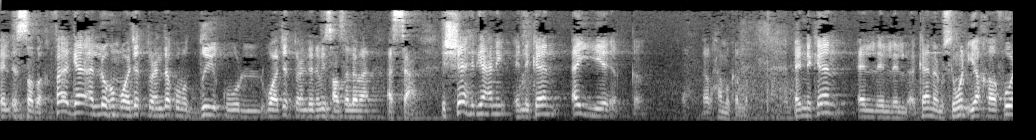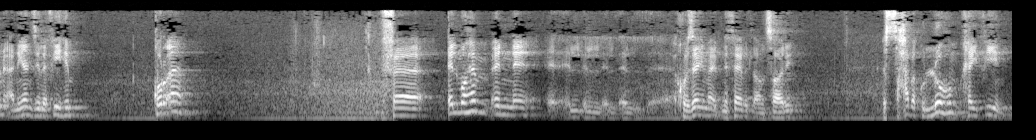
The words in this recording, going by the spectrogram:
الصدقة فجاء قال لهم وجدت عندكم الضيق ووجدت عند النبي صلى الله عليه وسلم السعة الشاهد يعني أن كان أي يرحمك الله. أن كان ال كان المسلمون يخافون أن ينزل فيهم قرآن فالمهم أن خزيمة بن ثابت الأنصاري الصحابة كلهم خايفين.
